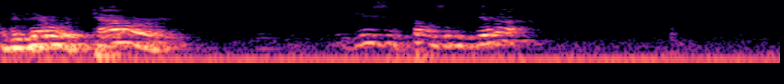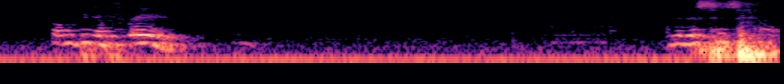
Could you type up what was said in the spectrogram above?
I mean, they were cowering. Jesus tells them, Get up. Don't be afraid. I mean, this is how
